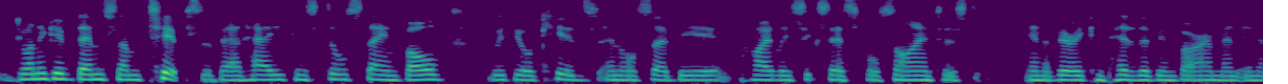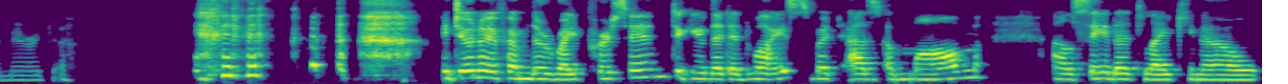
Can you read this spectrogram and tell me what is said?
do you want to give them some tips about how you can still stay involved with your kids and also be a highly successful scientist in a very competitive environment in America? I don't know if I'm the right person to give that advice, but as a mom, I'll say that, like, you know,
